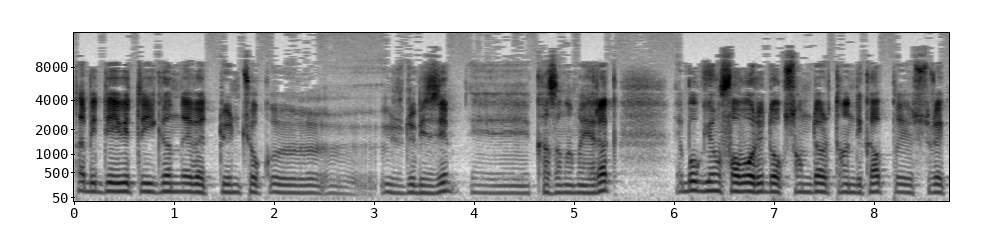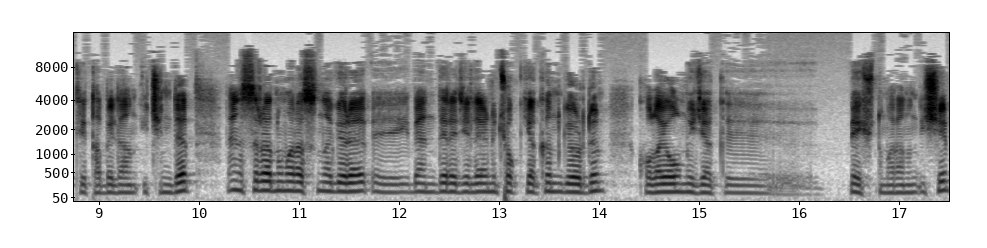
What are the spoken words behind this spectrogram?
Tabi David Egan evet dün çok e, üzdü bizi e, kazanamayarak. E, bugün favori 94 handikap e, sürekli tabelanın içinde. Ben sıra numarasına göre e, ben derecelerini çok yakın gördüm. Kolay olmayacak 5 numaranın işi.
